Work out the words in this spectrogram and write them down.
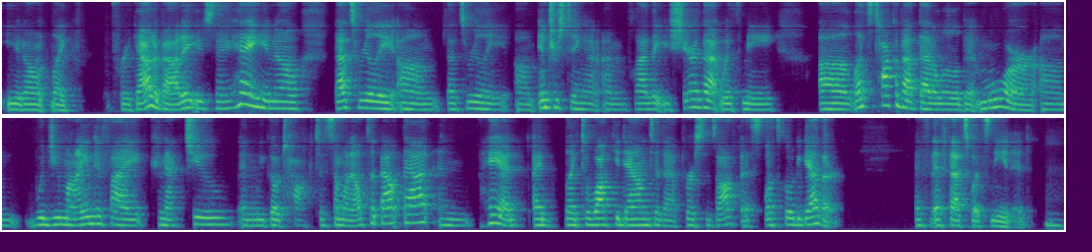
You don't like freak out about it you say hey you know that's really um, that's really um, interesting I, am glad that you shared that with me. Uh, let's talk about that a little bit more. Um, would you mind if i connect you and we go talk to someone else about that? And hey i'd, I'd like to walk you down to that person's office. Let's go together if, if that's what's needed. Mm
